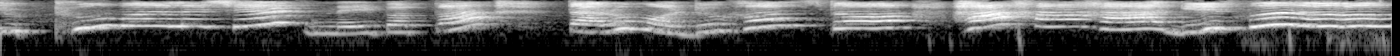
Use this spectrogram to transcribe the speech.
જુઠ્ઠું બોલે છે નહીં પપ્પા તારું મોઢું ખોલતો હા હા હા ગીત પૂરું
